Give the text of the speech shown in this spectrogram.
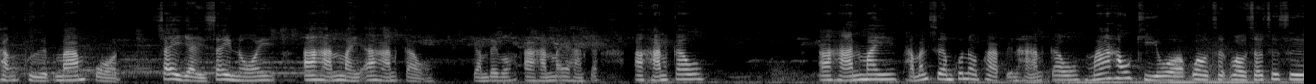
พังผืดม้ามปอดไส้ใหญ่ไส้น้อย อาหารใหม่อาหารเก่าจำได้บ่อาหารใหม่อาหารเก่าอาหารเก่าอาหารใหม่ถ้ามันเสื่อมคุณภาพเป็นอาหารเก่ามาเฮาขี่ออกเว้าเว้าซาซื่อ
